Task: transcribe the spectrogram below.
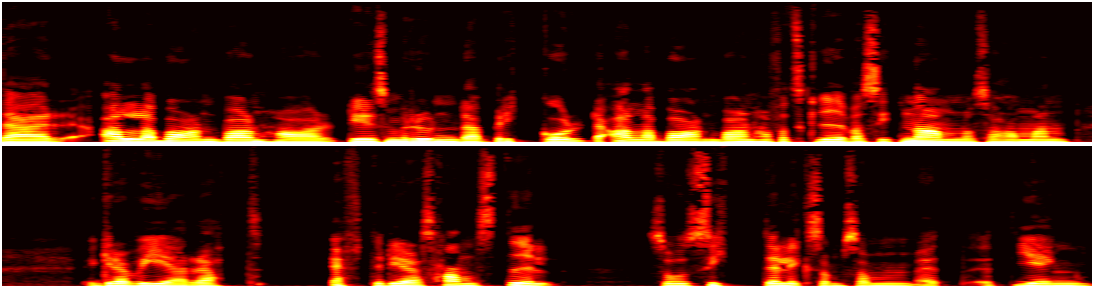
Där alla barnbarn har, det är som runda brickor där alla barnbarn har fått skriva sitt namn och så har man graverat efter deras handstil. Så sitter liksom som ett, ett gäng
